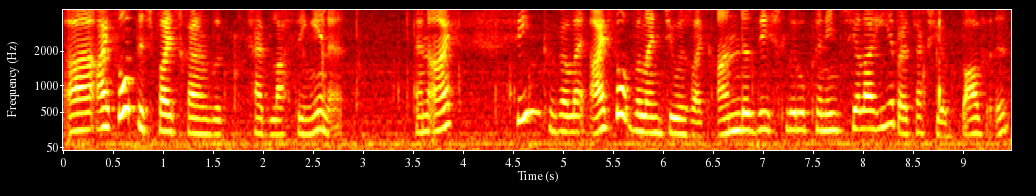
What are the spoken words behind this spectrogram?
Uh, I thought this place kind of had nothing in it. And I think Valen I thought Valencia was like under this little peninsula here, but it's actually above it,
